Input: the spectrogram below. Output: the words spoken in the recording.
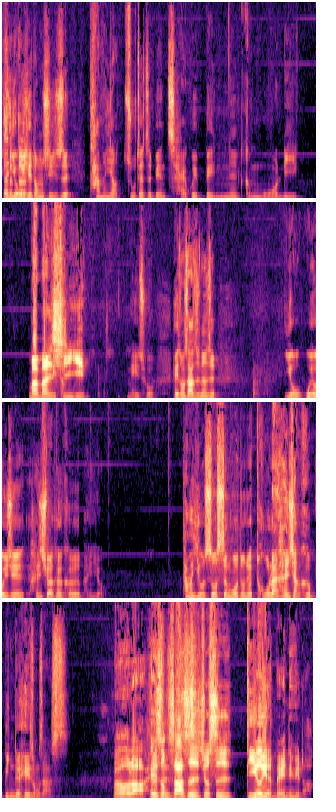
但有一些东西是他们要住在这边才会被那个魔力慢慢吸引。没错，黑松沙士真的是有我有一些很喜欢喝可乐的朋友，他们有时候生活中就突然很想喝冰的黑松沙士。没有啦，黑松沙士就是第二眼美女了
